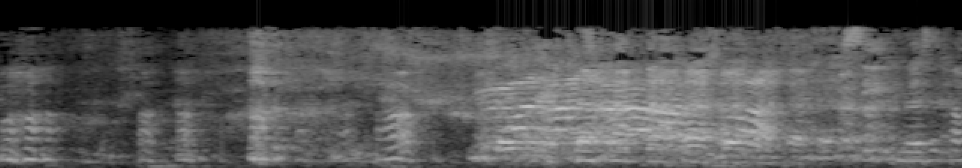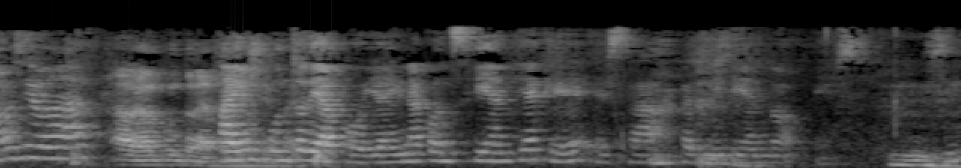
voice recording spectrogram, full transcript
Sí, nos dejamos llevar. Habrá un punto de apoyo. Hay un punto de apoyo, hay una conciencia que está permitiendo eso. ¿sí?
